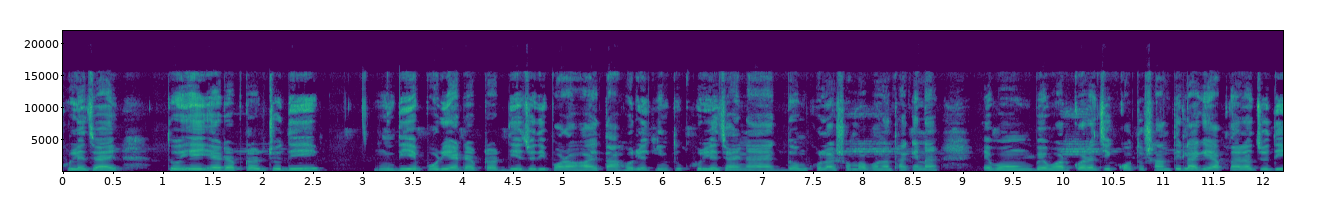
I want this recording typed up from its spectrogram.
খুলে যায়। তো এই অ্যাডাপ্টার যদি দিয়ে পরি অ্যাডাপ্টার দিয়ে যদি পড়া হয়, তাহলে কিন্তু খুলে যায় না, একদম খোলার সম্ভাবনা থাকে না। এবং ব্যবহার করা যে কত শান্তি লাগে, আপনারা যদি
